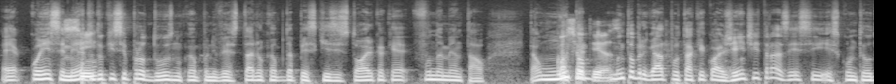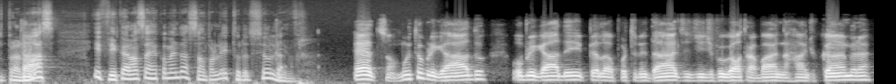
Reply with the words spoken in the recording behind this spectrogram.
é, conhecimento Sim. do que se produz no campo universitário, no campo da pesquisa histórica, que é fundamental. Então, muito, muito obrigado por estar aqui com a gente e trazer esse, esse conteúdo para Tá. nós. E fica a nossa recomendação para a leitura do seu livro. Edson, muito obrigado. Obrigado aí pela oportunidade de divulgar o trabalho na Rádio Câmara.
